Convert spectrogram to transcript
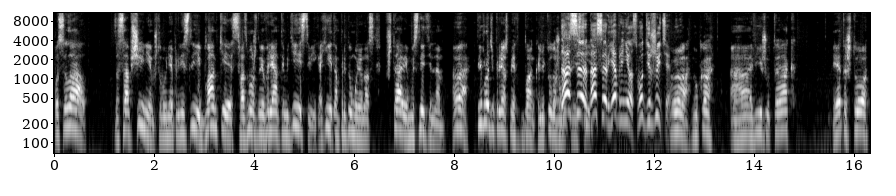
посылал за сообщением, чтобы мне принесли бланки с возможными вариантами действий. Какие там придумали у нас в штабе мыслительном. А, ты вроде принес мне этот бланк, или кто должен Да, сэр, да, сэр, я принес. Вот, держите. А, ну-ка. Ага, вижу так. Это что?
